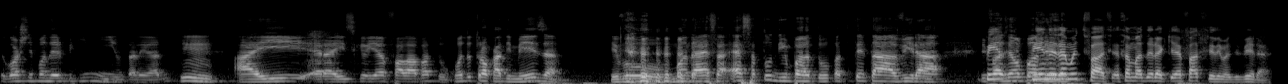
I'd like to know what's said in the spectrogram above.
Eu gosto de pandeiro pequenininho, tá ligado? Hum, Aí era isso que eu ia falar pra tu. Quando eu trocar de mesa, eu vou mandar essa, essa tudinho pra tu, pra tu tentar virar e fazer um pandeiro. Pinos é muito fácil. Essa madeira aqui é facílima de virar.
